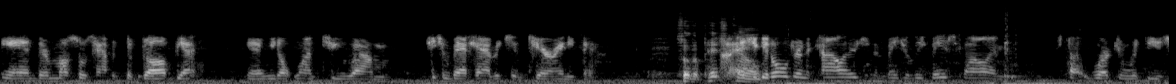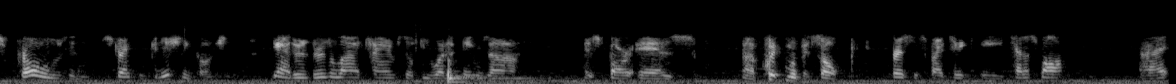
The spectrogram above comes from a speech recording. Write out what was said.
and their muscles haven't developed yet, and we don't want to um, teach them bad habits and tear anything. So the pitch Uh, count. as you get older in the college and in Major League Baseball and start working with these pros and strength and conditioning coaches, yeah, there's there's a lot of times they'll do other things uh, as far as uh, quick movement. So, for instance, if I take a tennis ball, all right,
